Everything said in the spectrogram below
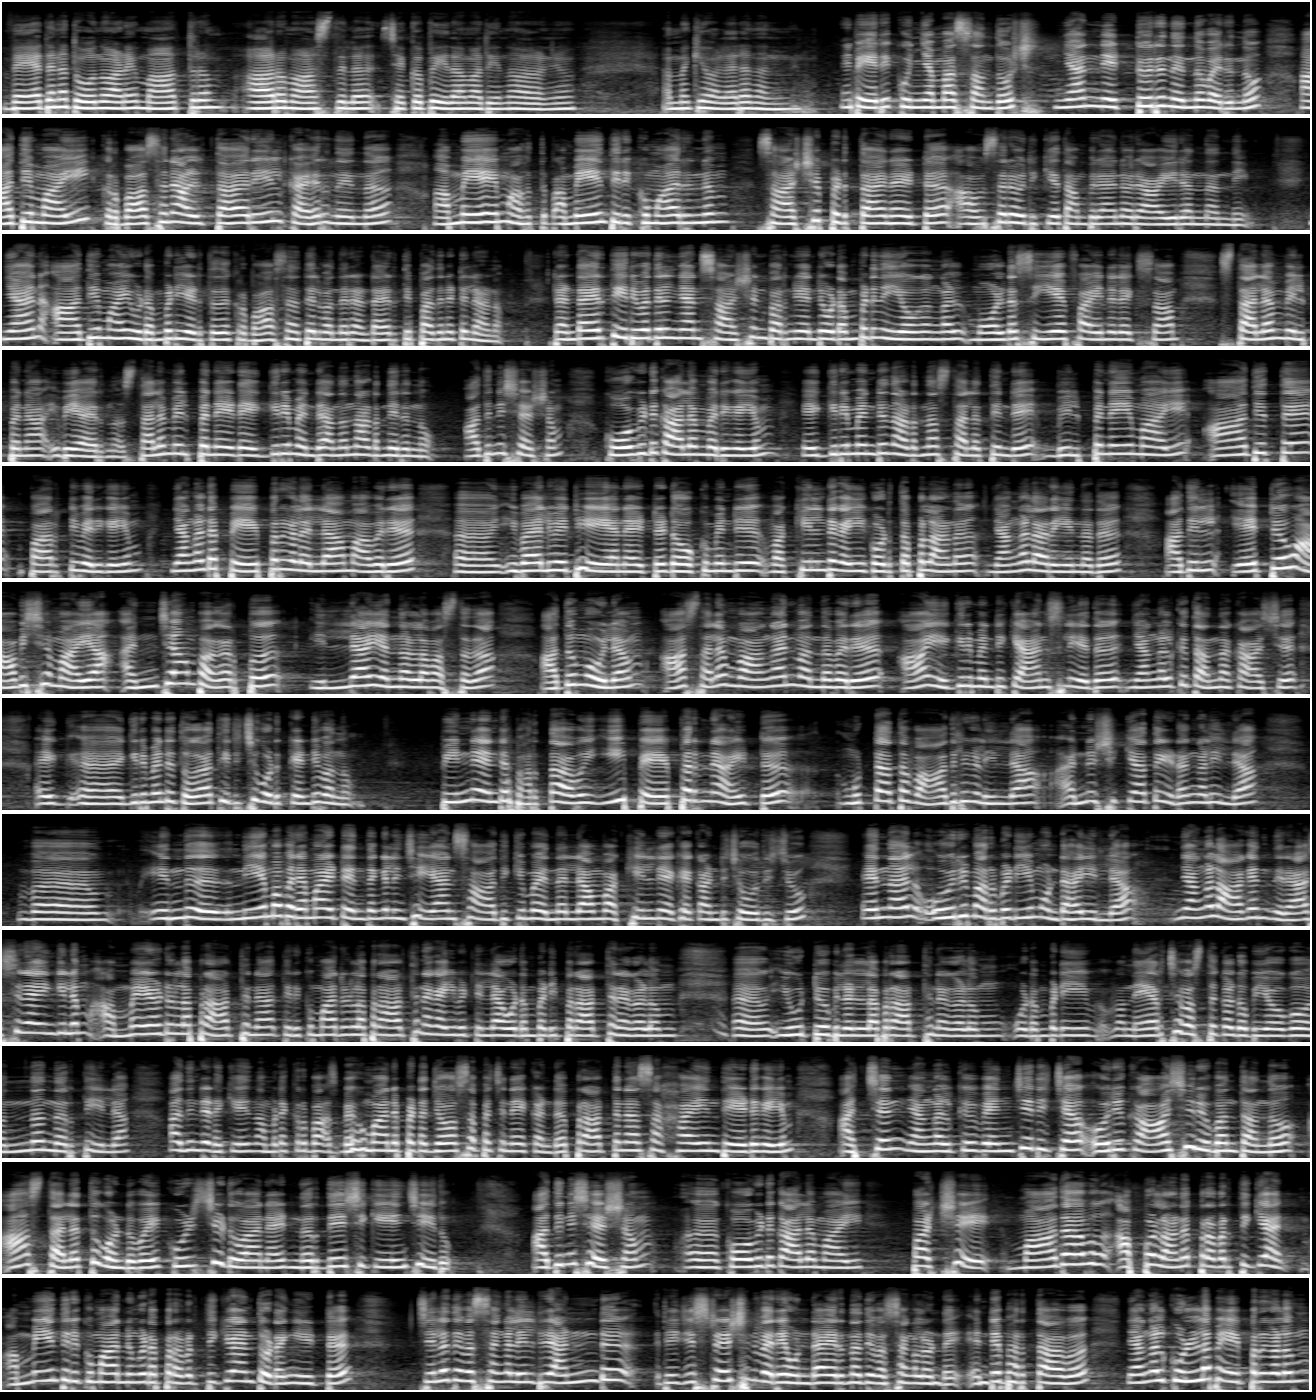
വേദന തോന്നുവാണെങ്കിൽ മാത്രം ആറ് മാസത്തിൽ ചെക്കപ്പ് ചെയ്താൽ മതി എന്ന് പറഞ്ഞു. അമ്മയ്ക്ക് വളരെ നന്ദി. പേര് കുഞ്ഞമ്മ സന്തോഷ്. ഞാൻ നെട്ടൂരിൽ നിന്ന് വരുന്നു. ആദ്യമായി കൃപാസന അൾത്താരയിൽ കയറി നിന്ന് അമ്മയെ മഹത്വ അമ്മയെയും തിരുക്കുമാരനും സാക്ഷ്യപ്പെടുത്താനായിട്ട് അവസരം ഒരുക്കിയ തമ്പുരാൻ ഒരായിരം നന്ദി. ഞാൻ ആദ്യമായി ഉടമ്പടി എടുത്തത് കൃപാസനത്തിൽ വന്ന് രണ്ടായിരത്തി പതിനെട്ടിലാണ് രണ്ടായിരത്തി ഇരുപതിൽ ഞാൻ സാക്ഷ്യൻ പറഞ്ഞു എന്റെ ഉടമ്പടി നിയോഗങ്ങൾ മോളുടെ സി എ ഫൈനൽ എക്സാം സ്ഥലം വിൽപ്പന ഇവയായിരുന്നു. സ്ഥലം വിൽപ്പനയുടെ എഗ്രിമെന്റ് അന്ന് നടന്നിരുന്നു. അതിനുശേഷം കോവിഡ് കാലം വരികയും എഗ്രിമെന്റ് നടന്ന സ്ഥലത്തിന്റെ വിൽപ്പനയുമായി ആദ്യത്തെ പാർട്ടി വരികയും ഞങ്ങളുടെ പേപ്പറുകളെല്ലാം അവർ ഇവാലുവേറ്റ് ചെയ്യാനായിട്ട് ഡോക്യുമെന്റ് വക്കീലിന്റെ കയ്യിൽ കൊടുത്തപ്പോഴാണ് ഞങ്ങൾ അറിയുന്നത്. അതിൽ ഏറ്റവും ആവശ്യമായ അഞ്ചാം പകർപ്പ് ഇല്ല എന്നുള്ള വസ്തുത. അതുമൂലം ആ സ്ഥലം വാങ്ങാൻ വന്നവർ ആ എഗ്രിമെന്റ് ക്യാൻസൽ ചെയ്ത് ഞങ്ങൾക്ക് തന്ന കാശ് എഗ്രിമെന്റ് തുക തിരിച്ചു കൊടുക്കേണ്ടി വന്നു. പിന്നെ എന്റെ ഭർത്താവ് ഈ പേപ്പറിനായിട്ട് മുട്ടാത്ത വാതിലുകളില്ല അന്വേഷിക്കാത്ത ഇടങ്ങളില്ല എന്ത് നിയമപരമായിട്ട് എന്തെങ്കിലും ചെയ്യാൻ സാധിക്കുമോ എന്നെല്ലാം വക്കീലിനെയൊക്കെ കണ്ട് ചോദിച്ചു. എന്നാൽ ഒരു മറുപടിയും ഉണ്ടായില്ല. ഞങ്ങളാകെ നിരാശരായെങ്കിലും അമ്മയോടുള്ള പ്രാർത്ഥന തിരുക്കുമാരനുള്ള പ്രാർത്ഥന കൈവിട്ടില്ല. ഉടമ്പടി പ്രാർത്ഥനകളും യൂട്യൂബിലുള്ള പ്രാർത്ഥനകളും ഉടമ്പടി നേർച്ച വസ്തുക്കളുടെ ഉപയോഗവും ഒന്നും നിർത്തിയില്ല. അതിന്റെ ഇടയ്ക്ക് നമ്മുടെ കൃപ ബഹുമാനപ്പെട്ട ജോസഫ് അച്ഛനെ കണ്ട് പ്രാർത്ഥനാ സഹായം തേടുകയും അച്ഛൻ ഞങ്ങൾക്ക് വെഞ്ചരിച്ച ഒരു കാശ് രൂപം തന്നു ആ സ്ഥലത്ത് കൊണ്ടുപോയി കുഴിച്ചിടുവാനായി നിർദ്ദേശിക്കുകയും ചെയ്തു. അതിനുശേഷം കോവിഡ് കാലമായി പക്ഷേ മാതാവ് അപ്പോഴാണ് പ്രവർത്തിക്കാൻ അമ്മയും തിരുക്കുമാരനും കൂടെ പ്രവർത്തിക്കുവാൻ തുടങ്ങിയിട്ട് ചില ദിവസങ്ങളിൽ രണ്ട് രജിസ്ട്രേഷൻ വരെ ഉണ്ടായിരുന്ന ദിവസങ്ങളുണ്ട്. എന്റെ ഭർത്താവ് ഞങ്ങൾക്കുള്ള പേപ്പറുകളും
